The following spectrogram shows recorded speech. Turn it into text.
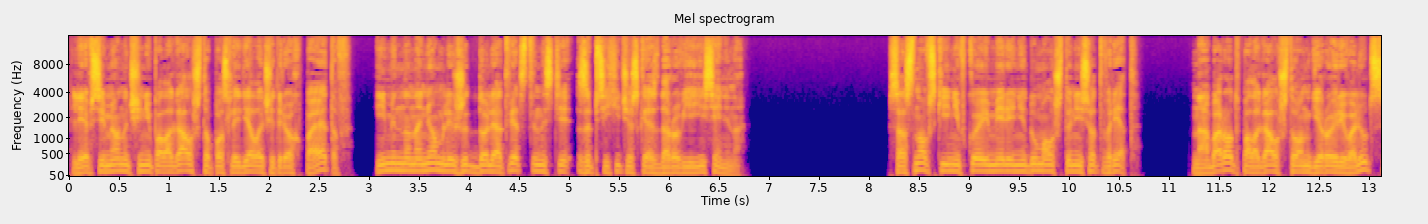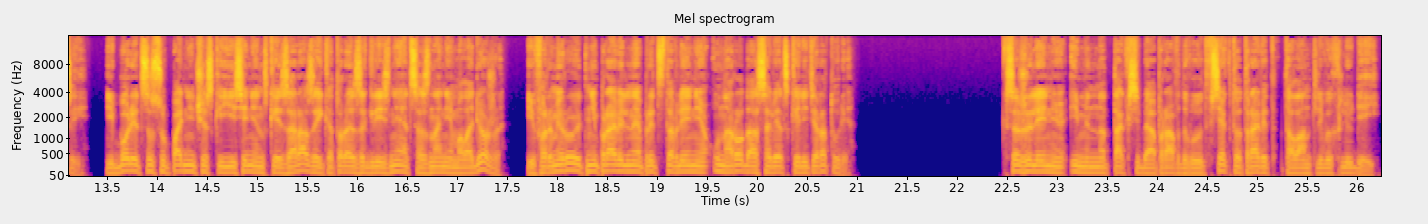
Лев Семенович не полагал, что после дела четырех поэтов именно на нем лежит доля ответственности за психическое здоровье Есенина. Сосновский ни в коей мере не думал, что несет вред. Наоборот, полагал, что он герой революции и борется с упаднической есенинской заразой, которая загрязняет сознание молодежи и формирует неправильное представление у народа о советской литературе. К сожалению, именно так себя оправдывают все, кто травит талантливых людей.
